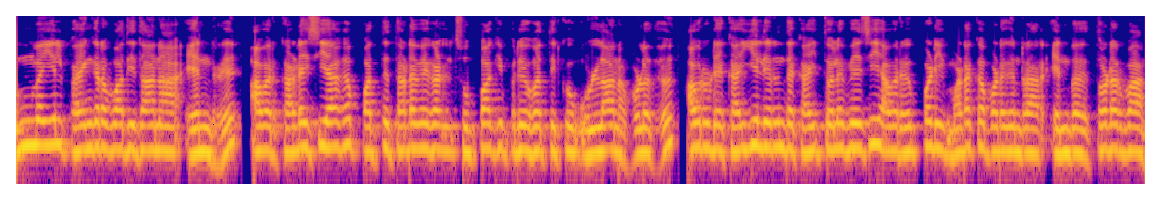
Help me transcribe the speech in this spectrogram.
உண்மையில் பயங்கரவாதி தானா என்று அவர் கடைசியாக பத்து தடவைகள் துப்பாக்கி பிரயோகத்திற்கு உள்ளான பொழுது அவருடைய கையில் இருந்த கை தொலைபேசி அவர் எப்படி மடக்கப்படுகின்றார் என்பது தொடர்பான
